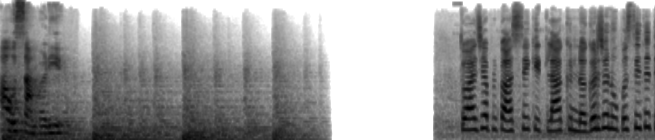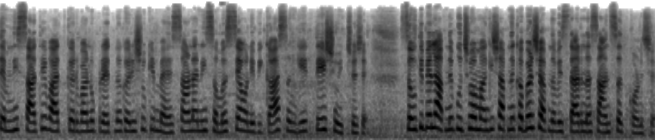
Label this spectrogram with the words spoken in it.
આવો સાંભળીએ તો આજે આપણી પાસે કેટલાક નગરજન ઉપસ્થિત છે. તેમની સાથે વાત કરવાનો પ્રયત્ન કરીશું કે મહેસાણાની સમસ્યાઓ અને વિકાસ અંગે તે શું ઈચ્છે છે. સૌથી પહેલાં આપને પૂછવા માંગીશ આપને ખબર છે આપના વિસ્તારના સાંસદ કોણ છે?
